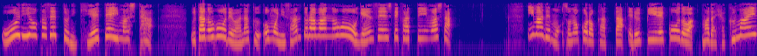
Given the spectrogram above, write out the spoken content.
オーディオカセットに消えていました。歌の方ではなく、主にサントラ版の方を厳選して買っていました。今でもその頃買った LP レコードはまだ100枚以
